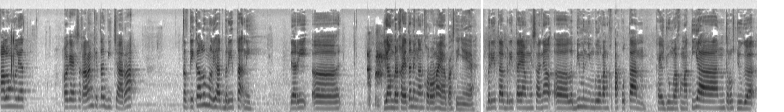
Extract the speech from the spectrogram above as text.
kalau ngelihat Oke, sekarang kita bicara ketika lu melihat berita nih dari eh yang berkaitan dengan corona ya pastinya ya. Berita-berita yang misalnya eh, lebih menimbulkan ketakutan kayak jumlah kematian, terus juga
